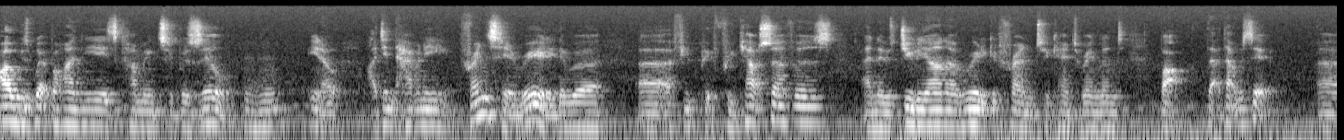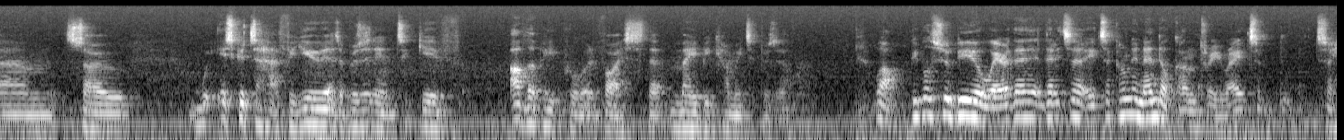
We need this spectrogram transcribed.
I was wet behind the ears coming to Brazil. mhm. You know, I didn't have any friends here really. There were uh, a few free couch surfers, and there was Juliana, a really good friend who came to England. But that that was it. Um, so it's good to have for you as a Brazilian to give other people advice that may be coming to Brazil. Well, people should be aware that, that it's a it's a continental country, right? It's a, it's a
